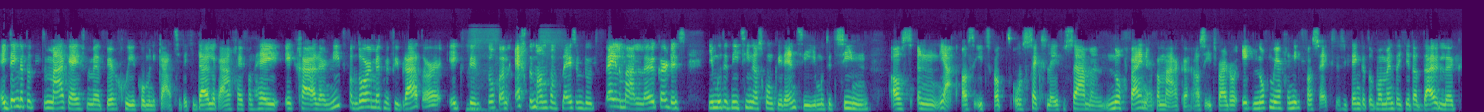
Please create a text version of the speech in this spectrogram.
Ik denk dat het te maken heeft met weer goede communicatie. Dat je duidelijk aangeeft van, hé, hey, ik ga er niet vandoor met mijn vibrator. Ik vind toch een echte man van vlees en bloed vele malen leuker. Dus je moet het niet zien als concurrentie. Je moet het zien als, een, ja, als iets wat ons seksleven samen nog fijner kan maken. Als iets waardoor ik nog meer geniet van seks. Dus ik denk dat op het moment dat je dat duidelijk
